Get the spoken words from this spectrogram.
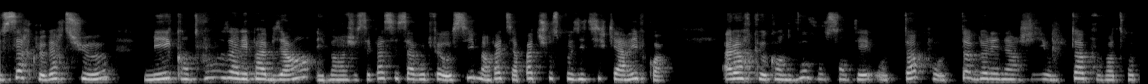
cercle vertueux. Mais quand vous, vous n'allez pas bien, eh ben, je ne sais pas si ça vous le fait aussi, mais en fait, il n'y a pas de choses positives qui arrivent. quoi. Alors que quand vous vous sentez au top, au top de l'énergie, au top, votre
